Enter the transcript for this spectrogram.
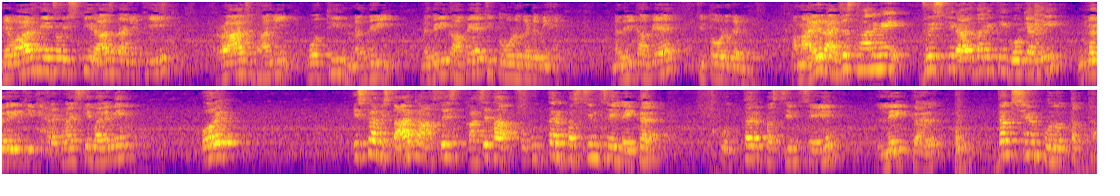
मेवाड़ में जो इसकी राजधानी थी, राजधानी, वो थी नगरी नगरी कहाँ पे है? चित्तौड़गढ़ में है। नगरी कहाँ पे है? चित्तौड़गढ़ में। हमारे राजस्थान में जो इसकी राजधानी थी, वो क्या थी? नगरी थी, ध्यान रखना इसके बारे में। और इसका विस्तार कहाँ से कहाँ से था? तो उत्तर पश्चिम से लेकर, उत्तर पश्चिम से लेकर दक्षिण पूर्व तक था।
